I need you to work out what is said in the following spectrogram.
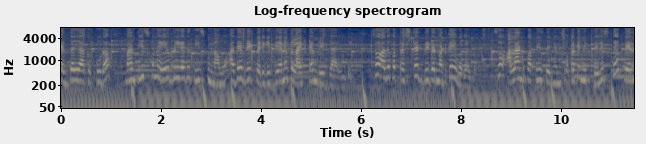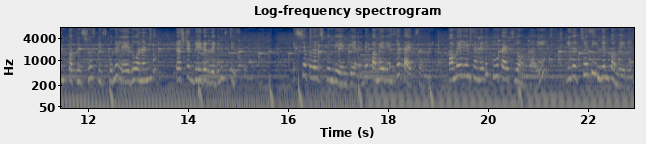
పెద్ద అయ్యాక కూడా మనం తీసుకున్న ఏ బ్రీడ్ అయితే తీసుకున్నామో అదే బ్రీడ్ పెరిగిద్ది అని ఒక లైఫ్ టైం బ్రీడ్ గ్యారంటీ. సో అది ఒక ట్రస్టెడ్ బ్రీడర్ మట్టుకే ఇవ్వగలరు. సో అలాంటి పప్పీస్ దగ్గర నుంచి ఒకటి మీకు తెలిస్తే పేరెంట్ పప్పీస్ చూసి తీసుకోండి లేదు అని అంటే ట్రస్టెడ్ బ్రీడర్ దగ్గర నుంచి తీసుకోండి. నెక్స్ట్ చెప్పదలుచుకుంది ఏంటి అని అంటే పమేరియన్స్లో టైప్స్ అండి పమేరియన్స్ అనేది టూ టైప్స్లో ఉంటాయి. ఇది వచ్చేసి ఇండియన్ పమేరియన్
